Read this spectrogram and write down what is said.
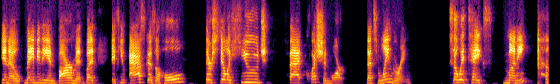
you know maybe the environment but if you ask as a whole, there's still a huge fat question mark that's lingering. So it takes money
